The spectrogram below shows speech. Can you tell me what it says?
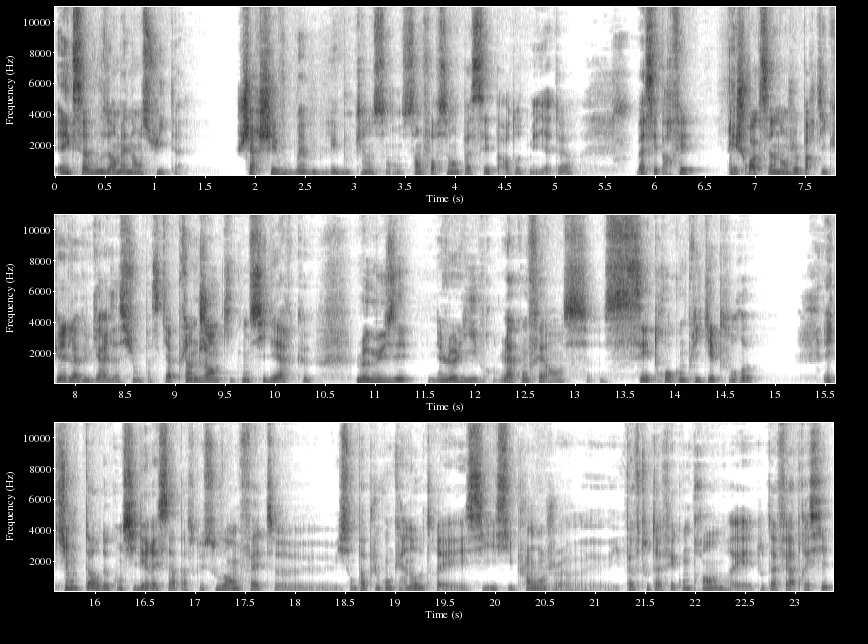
et que ça vous emmène ensuite à chercher vous-même les bouquins sans, sans forcément passer par d'autres médiateurs, bah c'est parfait, et je crois que c'est un enjeu particulier de la vulgarisation, parce qu'il y a plein de gens qui considèrent que le musée, le livre, la conférence, c'est trop compliqué pour eux, et qui ont tort de considérer ça, parce que souvent en fait, euh, ils sont pas plus cons qu'un autre, et s'ils s'y plongent, euh, ils peuvent tout à fait comprendre et tout à fait apprécier.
